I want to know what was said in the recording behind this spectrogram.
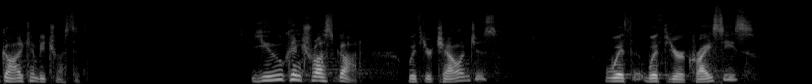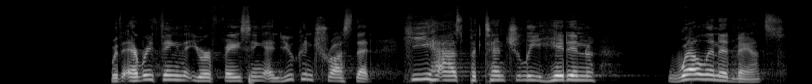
God can be trusted. You can trust God with your challenges, with, with your crises, with everything that you're facing, and you can trust that He has potentially hidden well in advance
